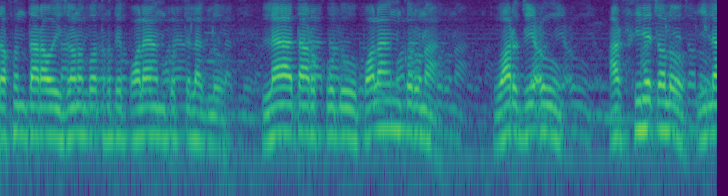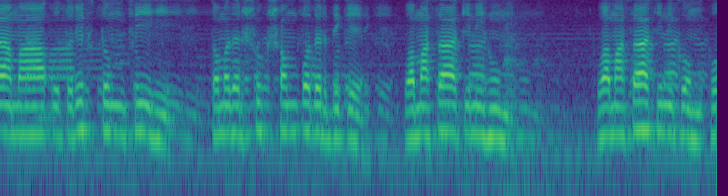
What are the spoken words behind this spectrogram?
তখন তারা ওই জনপদ হতে পলায়ন করতে লাগল। লা তার কুদু পলায়ন করো না। আর ফিরে চলো ইলা মা উতরিফতুম ফিহি, তোমাদের সুখ সম্পদের দিকে, ওয়া মাসা কিনিহুম ওয়া মাসা কিনিকুম ও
